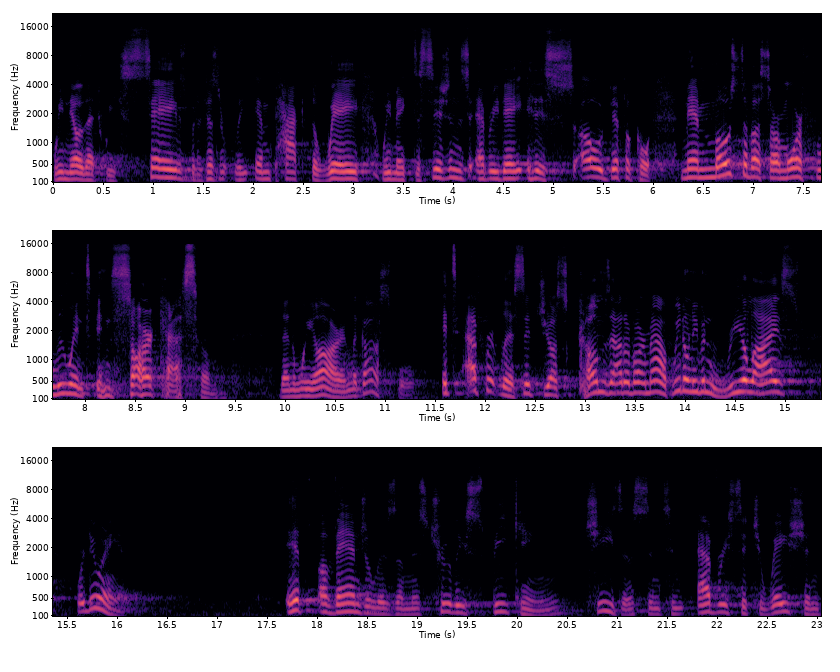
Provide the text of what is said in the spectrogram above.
We know that He saves, but it doesn't really impact the way we make decisions every day. It is so difficult. Man, most of us are more fluent in sarcasm than we are in the gospel. It's effortless, it just comes out of our mouth. We don't even realize we're doing it. If evangelism is truly speaking Jesus into every situation,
